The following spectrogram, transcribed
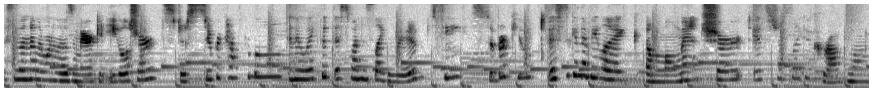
This is another one of those American Eagle shirts. Just super comfortable. And I like that this one is like ribbed. See? Super cute. This is gonna be like a moment shirt. It's just like a cropped long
